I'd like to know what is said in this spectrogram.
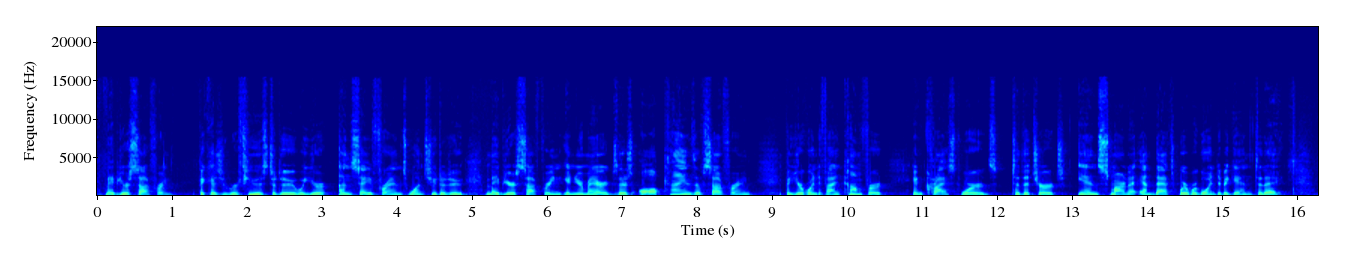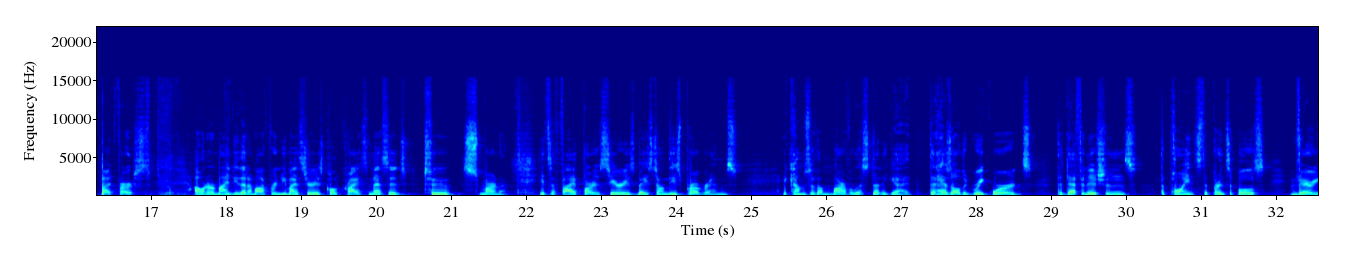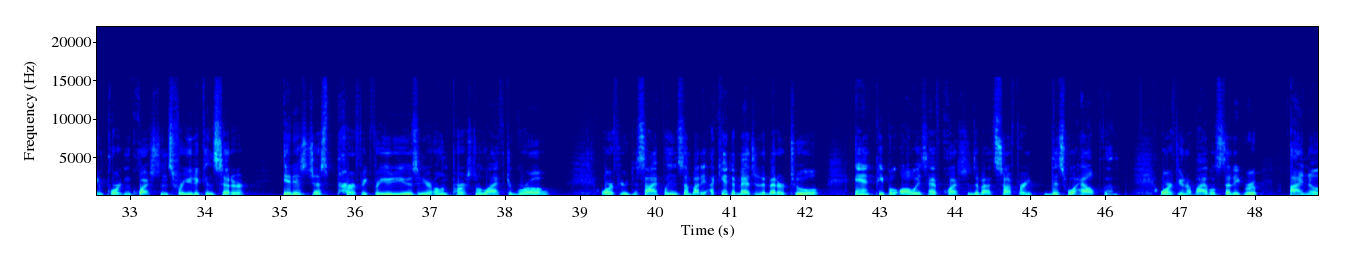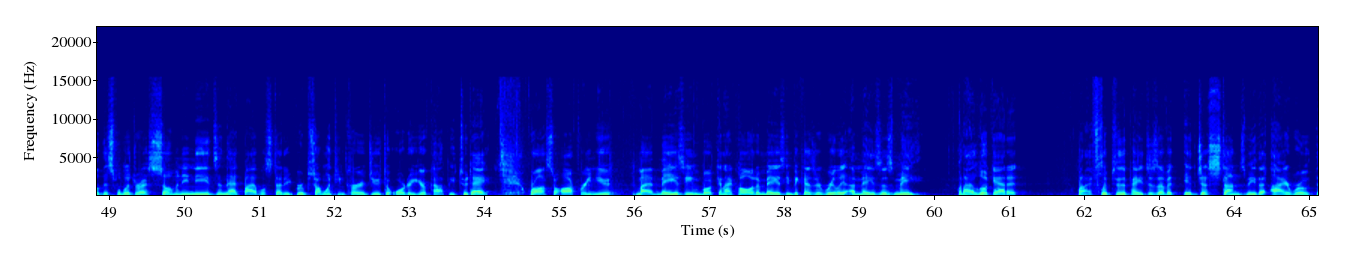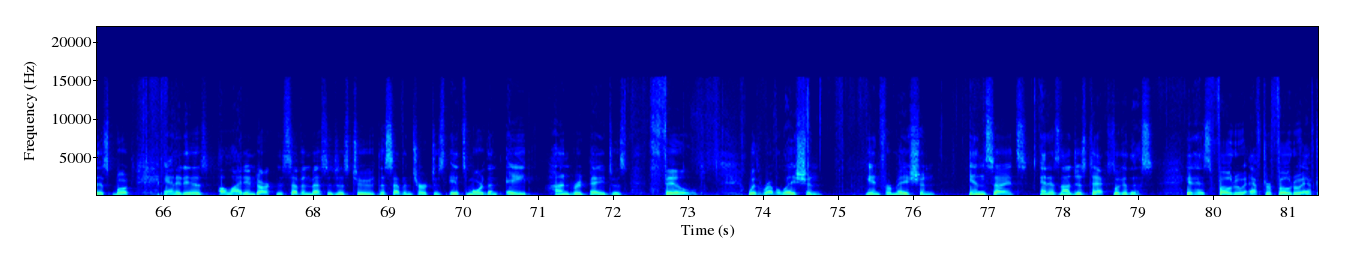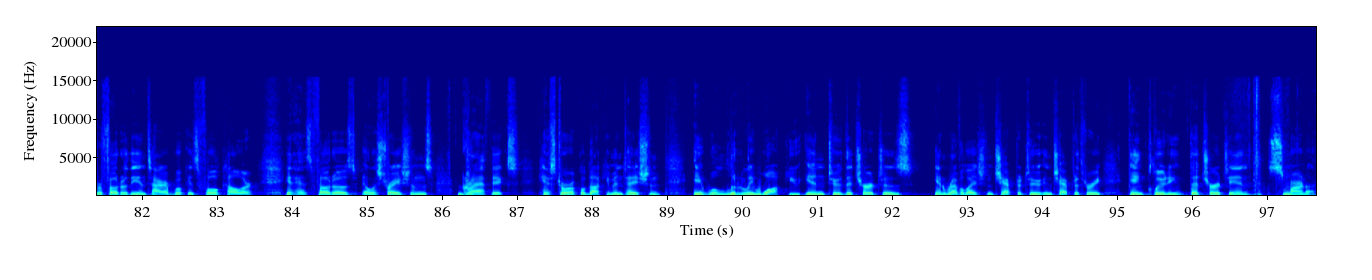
Maybe you're suffering because you refuse to do what your unsaved friends want you to do. Maybe you're suffering in your marriage. There's all kinds of suffering, but you're going to find comfort in Christ's words to the church in Smyrna, and that's where we're going to begin today. But first, I want to remind you that I'm offering you my series called Christ's Message to Smyrna. It's a five part series based on these programs. It comes with a marvelous study guide that has all the Greek words, the definitions, the points, the principles, very important questions for you to consider. It is just perfect for you to use in your own personal life to grow. Or if you're discipling somebody, I can't imagine a better tool. And people always have questions about suffering. This will help them. Or if you're in a Bible study group, I know this will address so many needs in that Bible study group, so I want to encourage you to order your copy today. We're also offering you my amazing book, and I call it amazing because it really amazes me. When I look at it, when I flip through the pages of it, it just stuns me that I wrote this book. And it is A Light in Darkness Seven Messages to the Seven Churches. It's more than 800 pages filled with revelation, information, insights, and it's not just text. Look at this. It has photo after photo after photo. The entire book is full color. It has photos, illustrations, graphics, historical documentation. It will literally walk you into the churches in Revelation chapter 2 and chapter 3, including the church in Smyrna.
